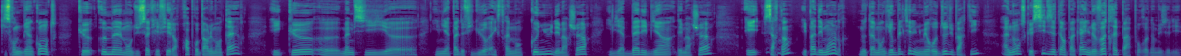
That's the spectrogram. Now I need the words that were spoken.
qui se rendent bien compte que eux-mêmes ont dû sacrifier leurs propres parlementaires et que euh, même si euh, il n'y a pas de figure extrêmement connue des marcheurs, il y a bel et bien des marcheurs et certains, et pas des moindres, notamment Guillaume Pelletier, le numéro 2 du parti, annoncent que s'ils étaient en PACA, ils ne voteraient pas pour Renaud Muselier.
